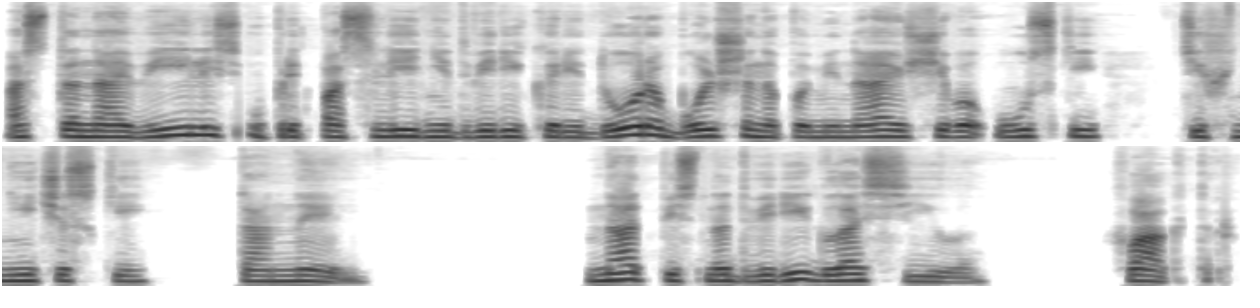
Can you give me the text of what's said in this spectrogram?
остановились у предпоследней двери коридора, больше напоминающего узкий технический тоннель. Надпись на двери гласила «Фактор».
